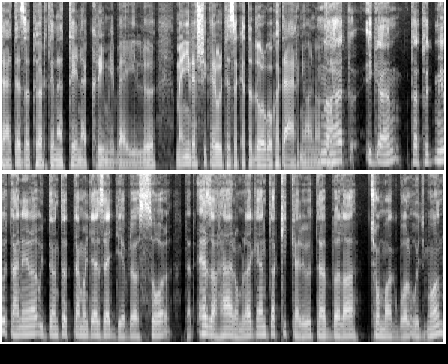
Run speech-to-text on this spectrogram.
Tehát ez a történet tényleg krimibe illő. Mennyire sikerült ezeket a dolgokat árnyalnod? Na hát igen, tehát hogy miután én úgy döntöttem, hogy ez egy évről szól, tehát ez a három legenda kikerült ebből a csomagból, úgymond,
